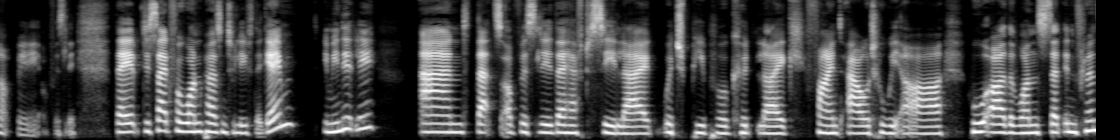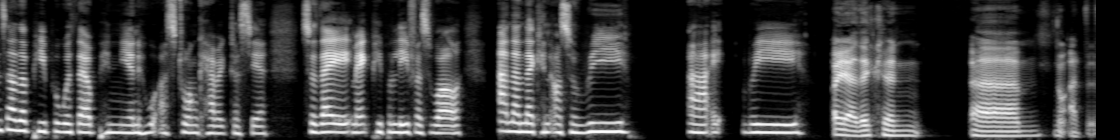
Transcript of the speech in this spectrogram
not really, obviously. They decide for one person to leave the game immediately. And that's obviously they have to see like which people could like find out who we are, who are the ones that influence other people with their opinion, who are strong characters here. So they make people leave as well. And then they can also re uh re Oh yeah, they can um not adver-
